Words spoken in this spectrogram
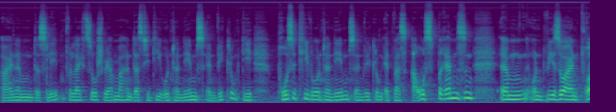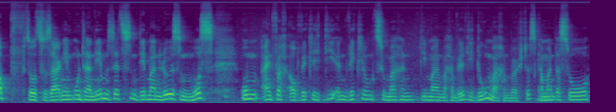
einem das Leben vielleicht so schwer machen, dass sie die Unternehmensentwicklung, die positive Unternehmensentwicklung etwas ausbremsen ähm, und wie so ein Propf sozusagen im Unternehmen sitzen, den man lösen muss, um einfach auch wirklich die Entwicklung zu machen, die man machen will, die du machen möchtest. Kann man das so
